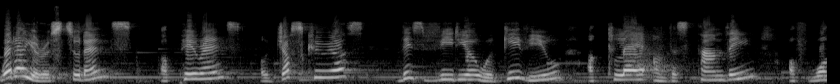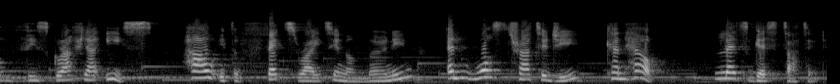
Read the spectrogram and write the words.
Whether you're a student, a parent, or just curious, this video will give you a clear understanding of what dysgraphia is, how it affects writing and learning, and what strategy can help. Let's get started.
